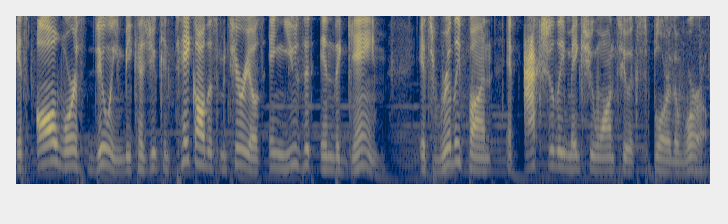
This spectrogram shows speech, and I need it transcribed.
It's all worth doing because you can take all this materials and use it in the game. It's really fun and actually makes you want to explore the world.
